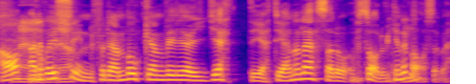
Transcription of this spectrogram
Ja, Men ja, det var ju ja. synd, för den boken vill jag jätte, jättegärna läsa då. Sa du vilken Mm. det var Sebbe?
